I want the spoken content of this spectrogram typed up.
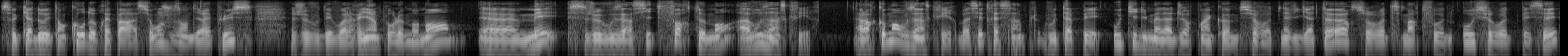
Ce cadeau est en cours de préparation, je vous en dirai plus. Je vous dévoile rien pour le moment, euh, mais je vous incite fortement à vous inscrire. Alors comment vous inscrire? Bah, C'est très simple. Vous tapez outildumanager.com sur votre navigateur, sur votre smartphone ou sur votre PC.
